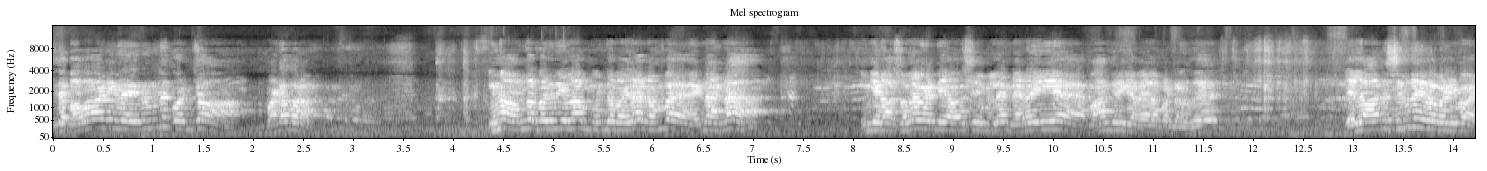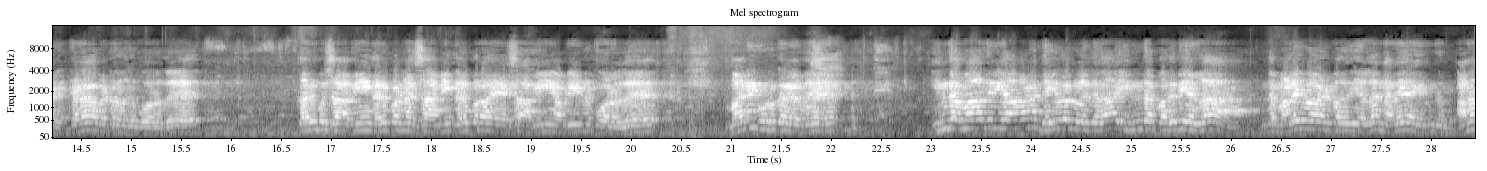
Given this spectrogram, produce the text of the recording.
இந்த பவானியில இருந்து கொஞ்சம் வடவரம். இன்னும் அந்த பகுதியெல்லாம் இந்த பகுதியெல்லாம் ரொம்ப என்னன்னா இங்க நான் சொல்ல வேண்டிய அவசியம் இல்லை நிறைய மாந்திரிக வேலை பண்றது. எல்லாரும் சிறுதெய்வ வழிபாடு கடா வெட்டுறதுக்கு போறது கருப்பு சாமி கருப்பண்ண சாமி கருப்பராய சாமி அப்படின்னு போறது பலி கொடுக்கறது. இந்த மாதிரியான தெய்வங்களுக்கு தான் இந்த பகுதியெல்லாம் இந்த மலைவாழ் பகுதியெல்லாம் நிறைய இருந்தது. ஆனா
